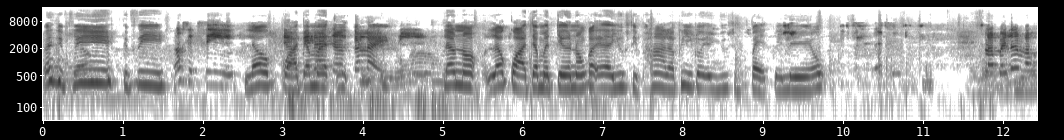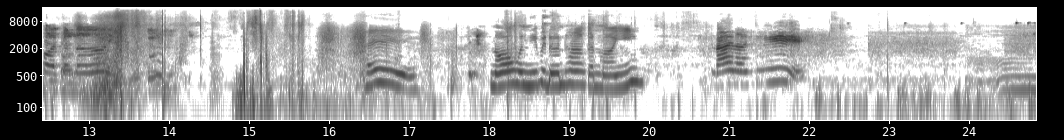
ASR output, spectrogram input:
เอ้ยสิบสี่สิบสี่น้องสิบสี่แล้วกว่าจะมาเจอกันหลายปีแล้วเนาะแล้วกว่าจะมาเจอน้องก็อายุสิบห้าแล้วพี่ก็อายุสิบแปดไปแล้วเราไปเริ่มละครกันเลยเฮ้น้องวันนี้ไปเดินห้างกันไหม ได้เลยพี่ อืม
